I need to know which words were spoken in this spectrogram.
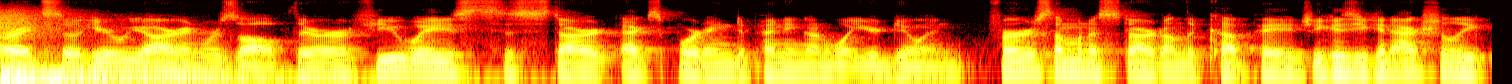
All right, so here we are in Resolve. There are a few ways to start exporting depending on what you're doing. First, I'm gonna start on the cut page because you can actually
